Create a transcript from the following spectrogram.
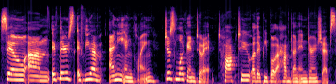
So um, if there's if you have any inkling, just look into it. Talk to other people that have done internships.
